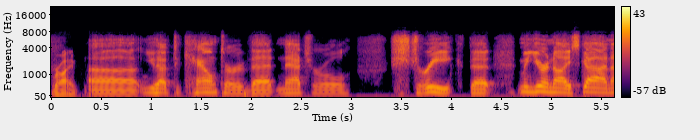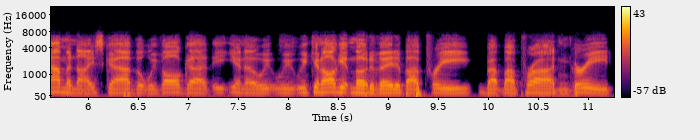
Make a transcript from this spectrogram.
right. uh you have to counter that natural streak that I mean you're a nice guy and I'm a nice guy, but we've all got you know we, we, we can all get motivated by pre by, by pride and greed.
